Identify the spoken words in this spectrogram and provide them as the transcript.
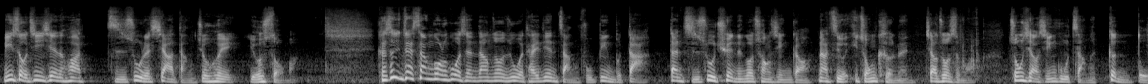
你守季线的话，指数的下档就会有守嘛。可是你在上攻的过程当中，如果台电涨幅并不大，但指数却能够创新高，那只有一种可能，叫做什么？中小型股涨得更多，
